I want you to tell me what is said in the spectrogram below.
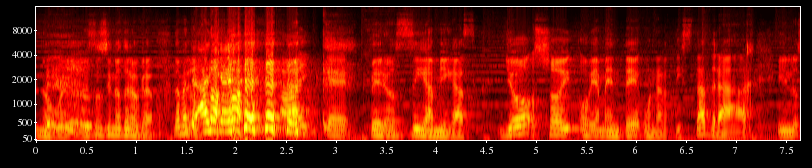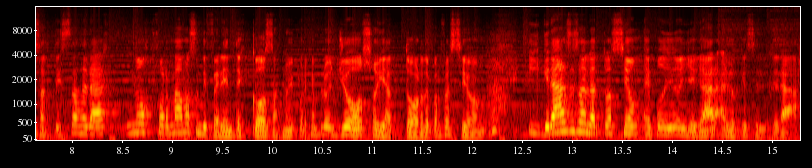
No, bueno, eso sí no te lo creo. No, mentira. Ay, ¿qué? Ay, que. Pero sí, amigas. Yo soy obviamente un artista drag y los artistas drag nos formamos en diferentes cosas, ¿no? Y por ejemplo, yo soy actor de profesión y gracias a la actuación he podido llegar a lo que es el drag,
